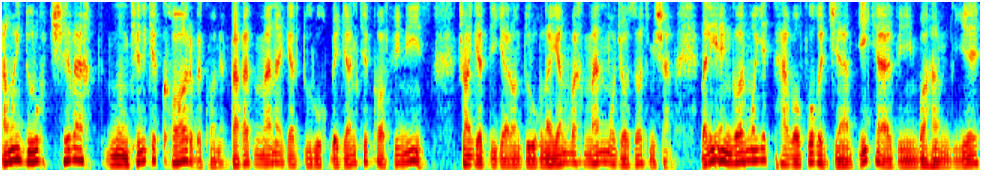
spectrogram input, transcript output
اما این دروغ چه وقت ممکنه که کار بکنه؟ فقط من اگر دروغ بگم که کافی نیست. چون اگر دیگران دروغ نگن اون وقت من مجازات میشم. ولی انگار ما یک توافق جمعی کردیم با همدیگه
